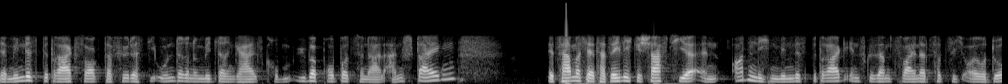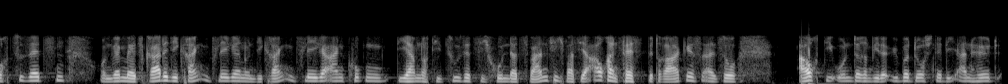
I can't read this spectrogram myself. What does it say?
Der Mindestbetrag sorgt dafür, dass die unteren und mittleren Gehaltsgruppen überproportional ansteigen. Jetzt haben wir es ja tatsächlich geschafft, hier einen ordentlichen Mindestbetrag, insgesamt 240 Euro durchzusetzen. Und wenn wir jetzt gerade die Krankenpflegerinnen und die Krankenpfleger angucken, die haben noch die zusätzlich 120, was ja auch ein Festbetrag ist. Also auch die unteren wieder überdurchschnittlich anhöht,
